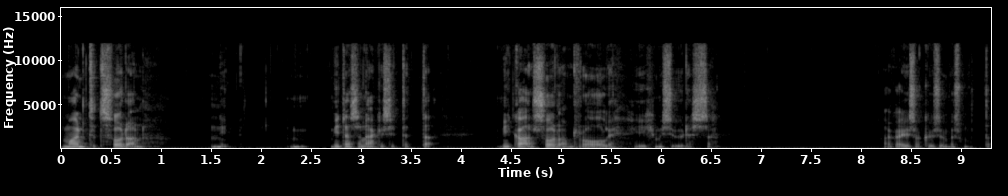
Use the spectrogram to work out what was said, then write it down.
Mainitsit sodan, niin mitä sä näkisit, että mikä on sodan rooli ihmisyydessä? Aika iso kysymys, mutta...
